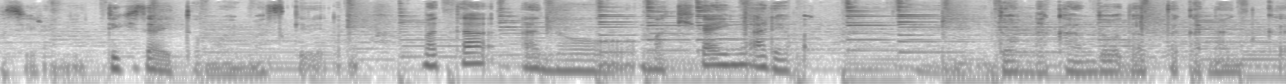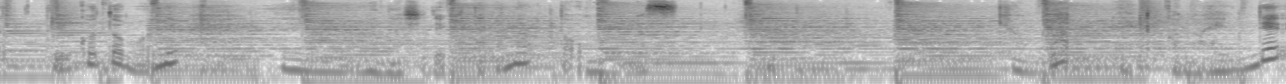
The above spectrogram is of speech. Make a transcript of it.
そちらに行ってきたいと思いますけれどもまたあの、まあ、機会があればどんな感動だったかなんかっていうこともね、え、お話しできたらなと思います。今日は、えー、この辺で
